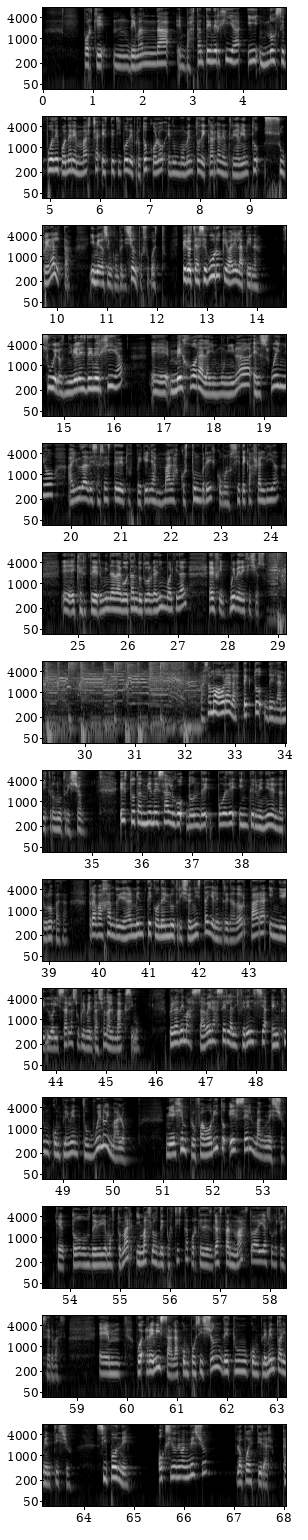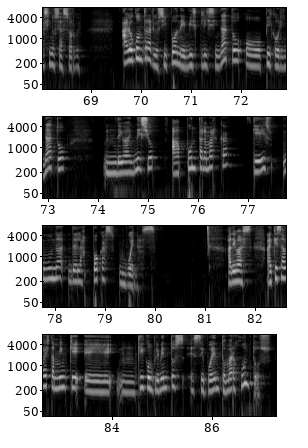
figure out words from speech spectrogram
porque mm, demanda eh, bastante energía y no se puede poner en marcha este tipo de protocolo en un momento de carga de entrenamiento súper alta, y menos en competición, por supuesto. Pero te aseguro que vale la pena. Sube los niveles de energía eh, mejora la inmunidad, el sueño, ayuda a deshacerte de tus pequeñas malas costumbres, como los siete cafés al día, eh, que terminan agotando tu organismo al final. En fin, muy beneficioso. Pasamos ahora al aspecto de la micronutrición. Esto también es algo donde puede intervenir el naturópata, trabajando idealmente con el nutricionista y el entrenador para individualizar la suplementación al máximo pero además saber hacer la diferencia entre un complemento bueno y malo. Mi ejemplo favorito es el magnesio, que todos deberíamos tomar y más los deportistas porque desgastan más todavía sus reservas. Em, pues revisa la composición de tu complemento alimenticio. Si pone óxido de magnesio, lo puedes tirar, casi no se absorbe. A lo contrario, si pone bisglicinato o picolinato mm, de magnesio, apunta la marca que es una de las pocas buenas. Además, hay que saber también eh, mm, qué complementos eh, se pueden tomar juntos.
